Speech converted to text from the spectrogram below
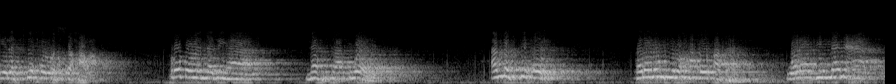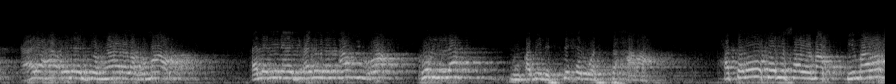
إلى السحر والسحرة. ربما أن بها نفسها وارد أما السحر فلا ننكر حقيقته ولكن ننعى على هؤلاء الجهال الأغمار الذين يجعلون الأمر كله من قبيل السحر والسحرة حتى لا يكاد يصاب المرء بمرض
